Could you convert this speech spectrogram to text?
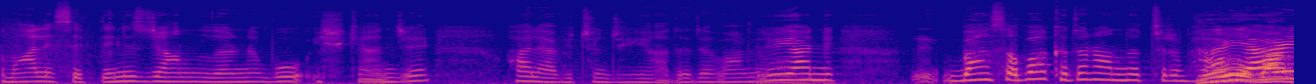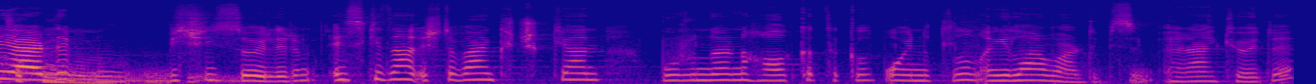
maalesef deniz canlılarına bu işkence hala bütün dünyada devam ediyor. Yani e, ben sabaha kadar anlatırım. Her Yo, yo, yer yerde memnunum. bir şey söylerim. Eskiden işte ben küçükken burunlarına halka takılıp oynatılan ayılar vardı bizim Erenköy'de.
